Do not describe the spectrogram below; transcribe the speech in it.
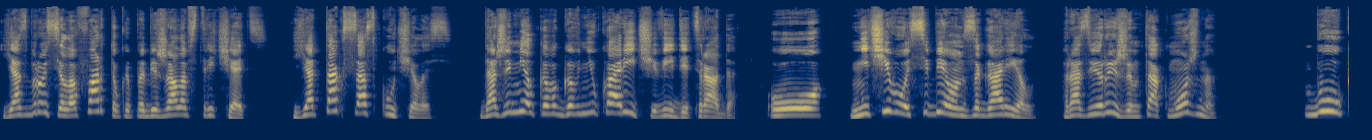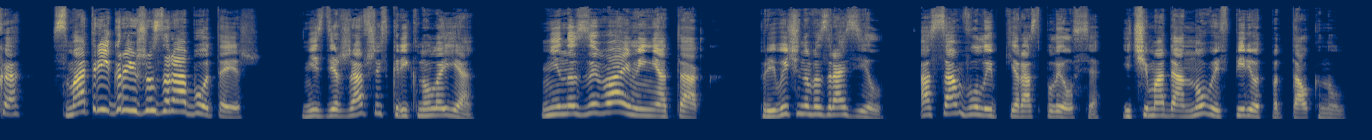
Я сбросила фартук и побежала встречать. Я так соскучилась. Даже мелкого говнюка Ричи видеть рада. О, Ничего себе он загорел! Разве рыжим так можно? Бука, смотри, грыжу заработаешь! Не сдержавшись, крикнула я. Не называй меня так! Привычно возразил, а сам в улыбке расплылся и чемодан новый вперед подтолкнул.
